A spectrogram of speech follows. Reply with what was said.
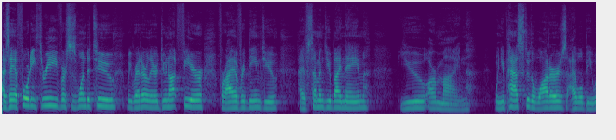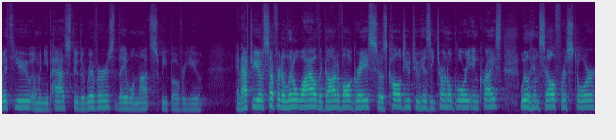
Isaiah 43, verses 1 to 2, we read earlier Do not fear, for I have redeemed you. I have summoned you by name. You are mine. When you pass through the waters, I will be with you. And when you pass through the rivers, they will not sweep over you. And after you have suffered a little while, the God of all grace, who has called you to his eternal glory in Christ, will himself restore,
